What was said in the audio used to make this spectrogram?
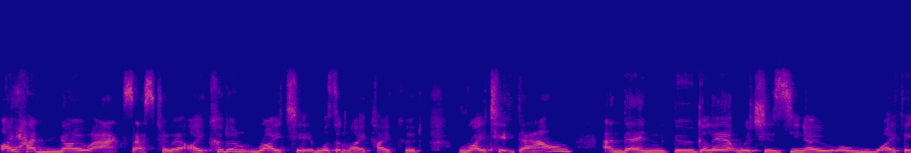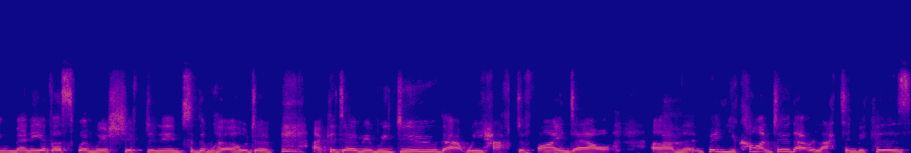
I had no access to it. I couldn't write it. It wasn't like I could write it down and then Google it, which is, you know, I think many of us, when we're shifting into the world of academia, we do that. We have to find out, um, but you can't do that with Latin because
